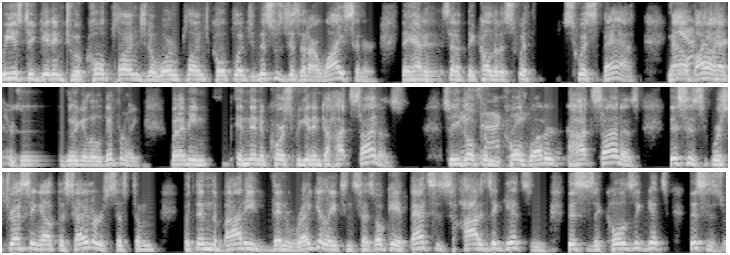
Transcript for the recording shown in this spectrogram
we used to get into a cold plunge and a warm plunge, cold plunge, and this was just at our Y Center. They had it set up. They called it a Swift Swiss bath. Now yeah. biohackers are doing it a little differently. But I mean, and then of course we get into hot saunas. So you exactly. go from cold water to hot saunas. This is we're stressing out the cellular system, but then the body then regulates and says, okay, if that's as hot as it gets and this is as cold as it gets, this is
